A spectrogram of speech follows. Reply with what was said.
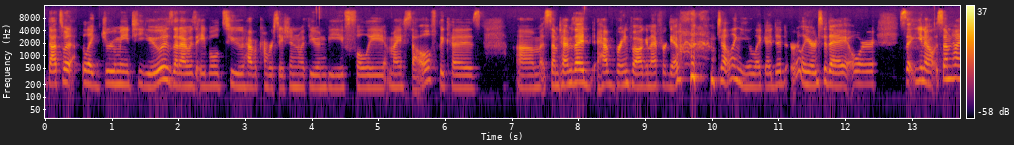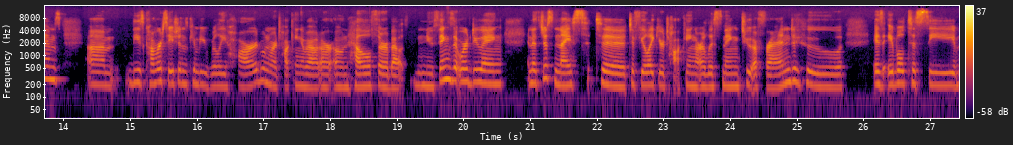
that's what like drew me to you is that I was able to have a conversation with you and be fully myself because um, sometimes I have brain fog and I forget what I'm telling you, like I did earlier today. Or, so, you know, sometimes um, these conversations can be really hard when we're talking about our own health or about new things that we're doing. And it's just nice to to feel like you're talking or listening to a friend who is able to see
